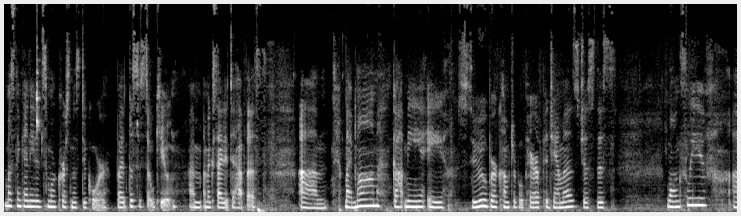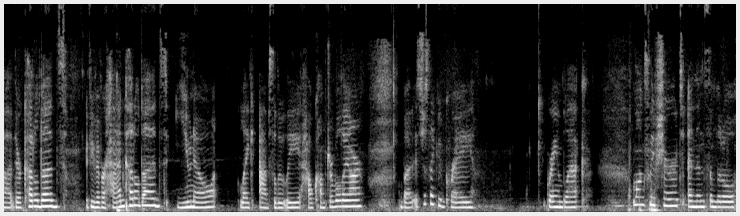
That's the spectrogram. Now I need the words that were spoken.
must think I needed some more Christmas decor, but this is so cute. I'm, I'm excited to have this. Um, my mom got me a super comfortable pair of pajamas, just this long sleeve. Uh, they're Cuddl Duds if you've ever had Cuddl Duds, you know like absolutely how comfortable they are. But it's just like a gray, gray and black long sleeve shirt and then some little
